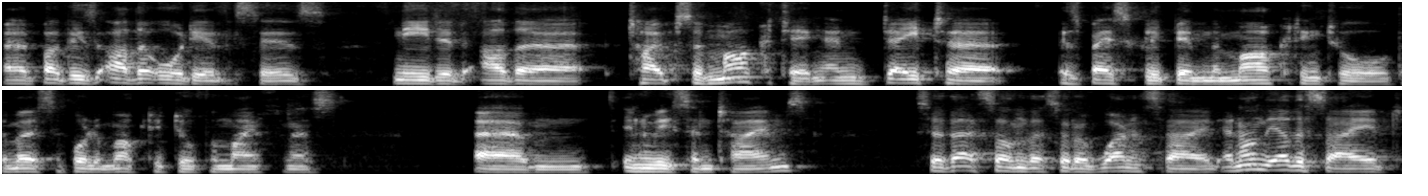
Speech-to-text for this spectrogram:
Uh, but these other audiences needed other types of marketing, and data has basically been the marketing tool, the most important marketing tool for mindfulness um, in recent times. So that's on the sort of one side, and on the other side,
